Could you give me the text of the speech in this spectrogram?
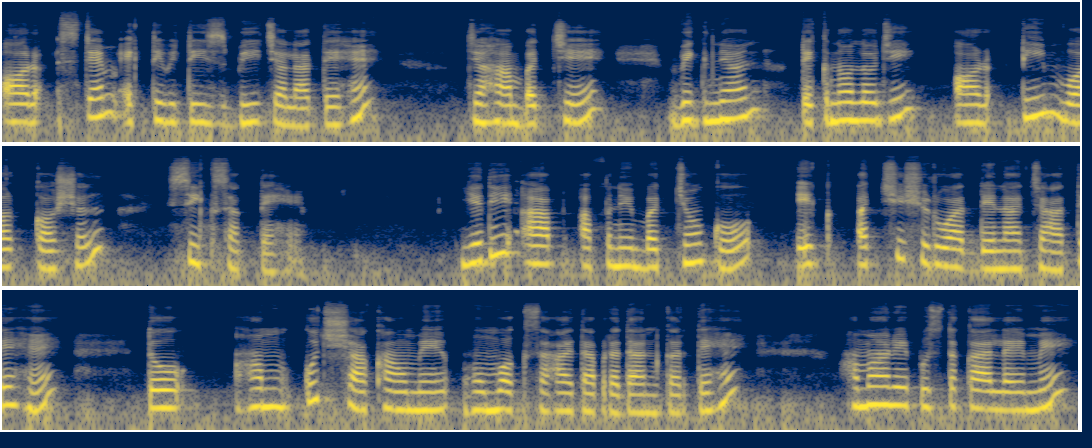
और स्टेम एक्टिविटीज़ भी चलाते हैं, जहाँ बच्चे विज्ञान, टेक्नोलॉजी और टीम वर्क कौशल सीख सकते हैं। यदि आप अपने बच्चों को एक अच्छी शुरुआत देना चाहते हैं तो हम कुछ शाखाओं में होमवर्क सहायता प्रदान करते हैं। हमारे पुस्तकालय में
